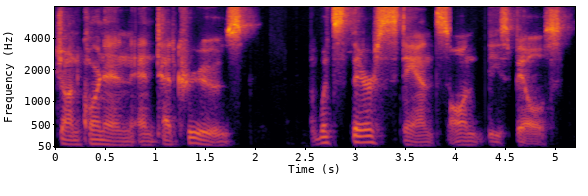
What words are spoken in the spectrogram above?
John Cornyn and Ted Cruz. What's their stance on these bills?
